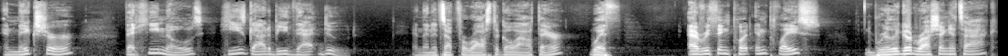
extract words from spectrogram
and make sure that he knows he's got to be that dude. And then it's up for Ross to go out there with everything put in place, really good rushing attack.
